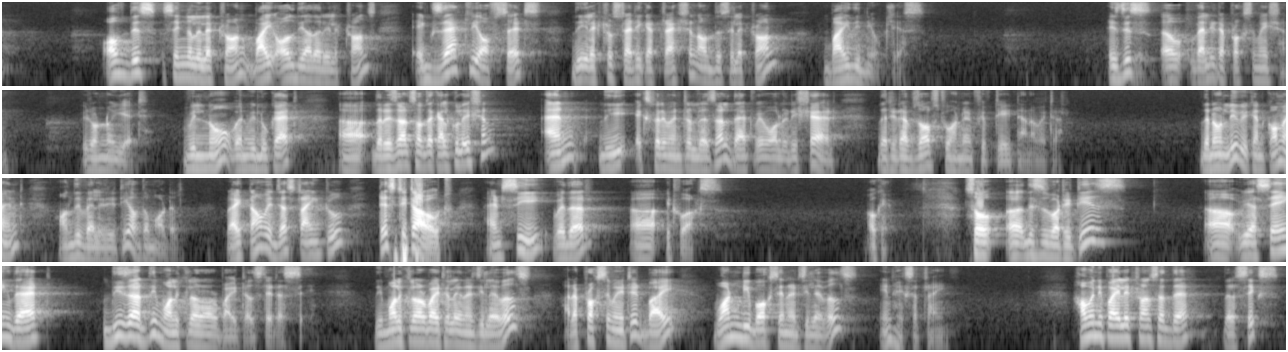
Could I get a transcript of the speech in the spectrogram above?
of this single electron by all the other electrons exactly offsets the electrostatic attraction of this electron by the nucleus. Is this a valid approximation? We do not know yet. We will know when we look at uh, the results of the calculation and the experimental result that we have already shared that it absorbs 258 nanometer. Then only we can comment on the validity of the model. Right now we are just trying to test it out and see whether uh, it works. Okay. So, uh, this is what it is. Uh, we are saying that these are the molecular orbitals let us say. The molecular orbital energy levels are approximated by 1D box energy levels in hexatriene. How many pi electrons are there? There are 6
